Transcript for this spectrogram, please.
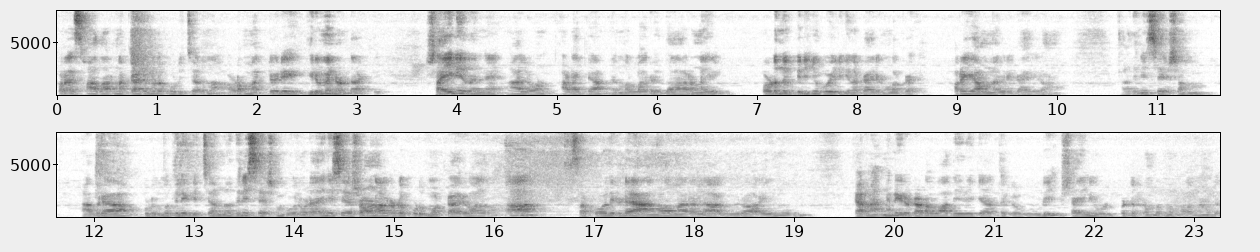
കുറേ സാധാരണക്കാരും കൂടെ കൂടി ചേർന്ന് അവിടെ മറ്റൊരു എഗ്രിമെന്റ് ഉണ്ടാക്കി. ഷൈനി തന്നെ ആ ലോൺ അടയ്ക്കാം എന്നുള്ള ഒരു ധാരണയിൽ അവിടെ നിന്ന് പിരിഞ്ഞു പോയിരിക്കുന്ന കാര്യങ്ങളൊക്കെ അറിയാവുന്ന ഒരു കാര്യമാണ്. അതിനുശേഷം അവർ ആ കുടുംബത്തിലേക്ക് ചെന്നതിന് ശേഷം പോലും കൂടെ അതിന് ശേഷമാണ് അവരുടെ കുടുംബക്കാരും ആ സഹോദരിയുടെ ആങ്ങളമാരെല്ലാം വിവരം അറിയുന്നതും. കാരണം അങ്ങനെ ഒരു കടബാധ്യതയ്ക്കകത്തൊക്കെ കൂടി ഷൈനി ഉൾപ്പെട്ടിട്ടുണ്ടെന്ന് പറഞ്ഞുകൊണ്ട്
